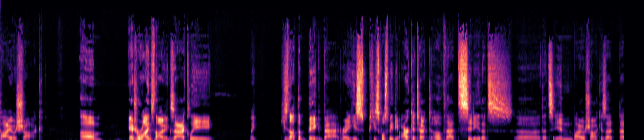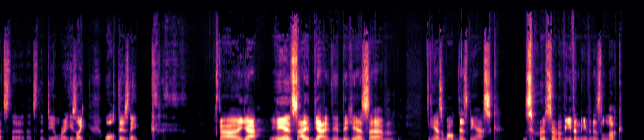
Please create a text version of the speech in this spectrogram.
Bioshock. Um, Andrew Ryan's not exactly he's not the big bad, right? He's he's supposed to be the architect of that city that's uh that's in Bioshock. Is that that's the that's the deal, right? He's like Walt Disney. uh yeah he is i yeah the, the, he has um he has a walt disney-esque sort of, sort of even even his look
